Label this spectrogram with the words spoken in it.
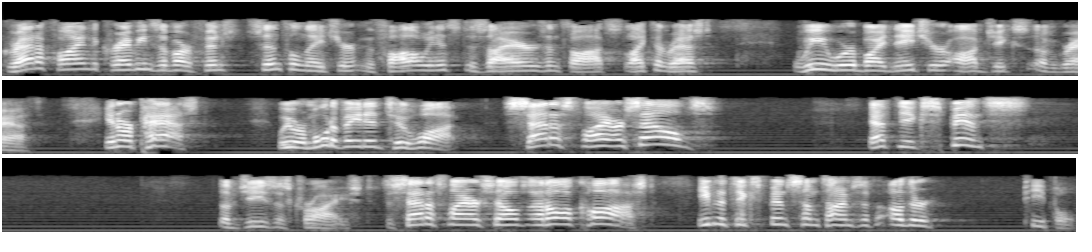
gratifying the cravings of our sinful nature and following its desires and thoughts like the rest, we were by nature objects of wrath. In our past, we were motivated to what? Satisfy ourselves at the expense of Jesus Christ. To satisfy ourselves at all cost, even at the expense sometimes of other people.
